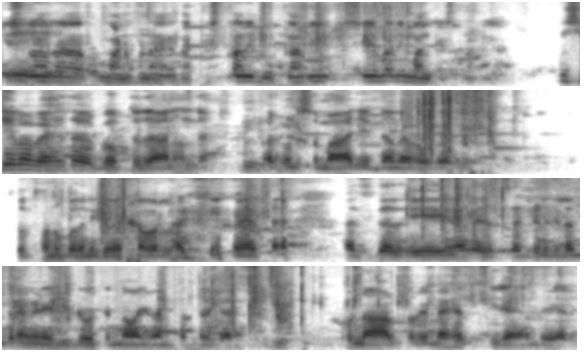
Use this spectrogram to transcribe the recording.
ਕਿਸ ਤਰ੍ਹਾਂ ਦਾ ਮਨ ਬਣਾਇਆ ਦਾ ਕਿਸ ਤਰ੍ਹਾਂ ਦੀ ਲੋਕਾਂ ਦੀ ਸੇਵਾ ਦੀ ਮੰਗ ਕਿਸ ਤਰ੍ਹਾਂ ਦੀ ਆ? ਵੀ ਸੇਵਾ ਵੈਸੇ ਤਾਂ ਗੁਪਤ ਦਾਨ ਹੁੰਦਾ ਪਰ ਹੁਣ ਸਮਾਜ ਇਦਾਂ ਦਾ ਹੋ ਗਿਆ ਵੀ ਤੋ ਤੁਹਾਨੂੰ ਪਤਾ ਨਹੀਂ ਕਿਵੇਂ ਖਬਰ ਲੱਗ ਗਈ ਮੈਂ ਤਾਂ ਅਸੀਂ ਤਾਂ ਇਹ ਇਹਨਾਂ ਦੇ ਸੱਜਣ ਜਲੰਧਰ ਮਿਲੇ ਸੀ ਦੋ ਤਿੰਨ ਨੌਜਵਾਨ ਪੱਤਰਕਾਰ। ਉਹ ਨਾਲ ਤੁਰੇ ਮੈਂ ਕਿਹਾ ਤੁਸੀਂ ਰਹਿ ਹੁੰਦੇ ਯਾਰ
